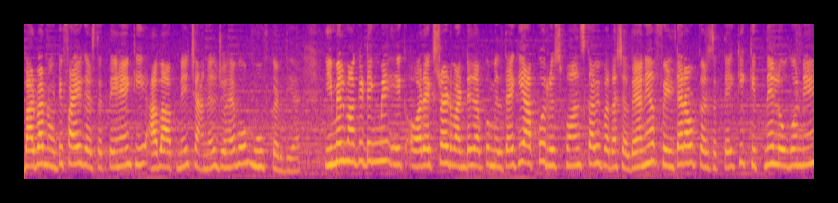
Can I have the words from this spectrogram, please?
बार बार नोटिफाई कर सकते हैं कि अब आपने चैनल जो है वो मूव कर दिया है। ईमेल मार्केटिंग में एक और एक्स्ट्रा एडवांटेज आपको मिलता है कि आपको रिस्पॉन्स का भी पता चलता है, यानी आप फ़िल्टर आउट कर सकते हैं कि कितने लोगों ने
